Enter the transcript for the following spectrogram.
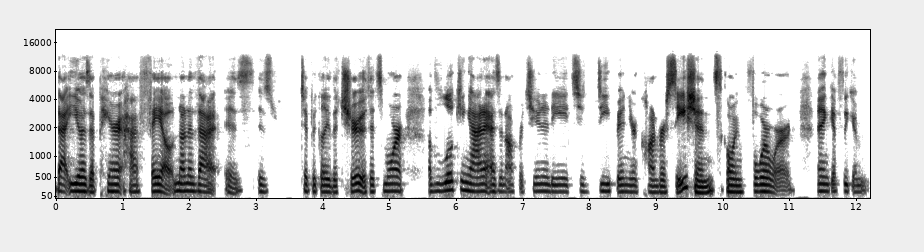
that you as a parent have failed. None of that is is typically the truth. It's more of looking at it as an opportunity to deepen your conversations going forward. I think if we can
